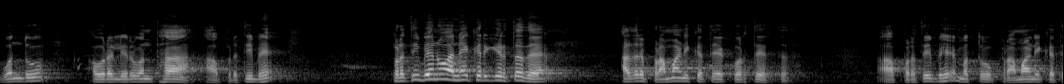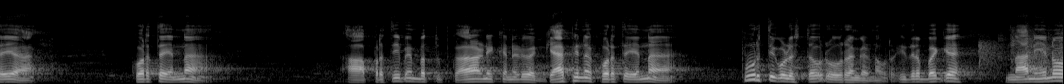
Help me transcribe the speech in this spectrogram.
ಒಂದು, ಅವರಲ್ಲಿರುವಂಥ ಆ ಪ್ರತಿಭೆ, ಪ್ರತಿಭೆನೂ ಅನೇಕರಿಗೆ ಇರ್ತದೆ, ಆದರೆ ಪ್ರಾಮಾಣಿಕತೆಯ ಕೊರತೆ ಇರ್ತದೆ. ಆ ಪ್ರತಿಭೆ ಮತ್ತು ಪ್ರಾಮಾಣಿಕತೆಯ ಕೊರತೆಯನ್ನು, ಆ ಪ್ರತಿಭೆ ಮತ್ತು ಪ್ರಾಮಾಣಿಕ ನಡುವೆ ಗ್ಯಾಪಿನ ಕೊರತೆಯನ್ನು ಪೂರ್ತಿಗೊಳಿಸಿದವರು ರಂಗಣ್ಣವರು. ಇದರ ಬಗ್ಗೆ ನಾನೇನೋ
